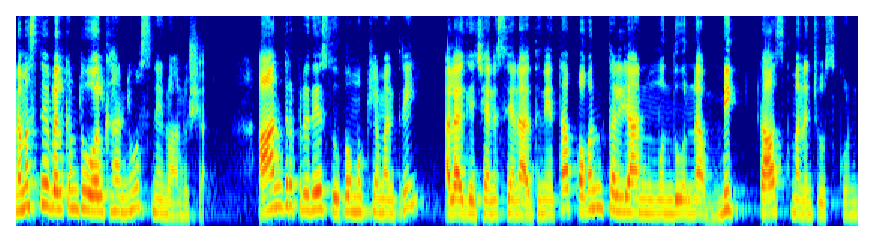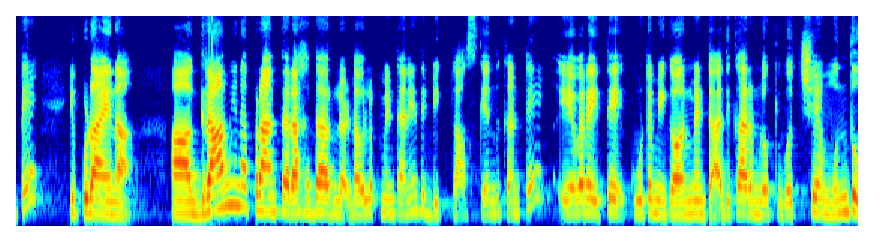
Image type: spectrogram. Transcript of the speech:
నమస్తే వెల్కమ్ టు ఓల్ఖా న్యూస్. నేను అనుష. ఆంధ్రప్రదేశ్ ఉప ముఖ్యమంత్రి అలాగే జనసేన అధినేత పవన్ కళ్యాణ్ ముందు ఉన్న బిగ్ టాస్క్ మనం చూసుకుంటే ఇప్పుడు ఆయన గ్రామీణ ప్రాంత రహదారుల డెవలప్మెంట్ అనేది బిగ్ టాస్క్. ఎందుకంటే ఎవరైతే కూటమి గవర్నమెంట్ అధికారంలోకి వచ్చే ముందు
